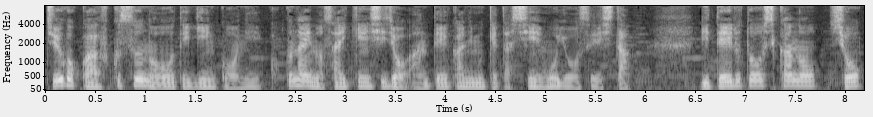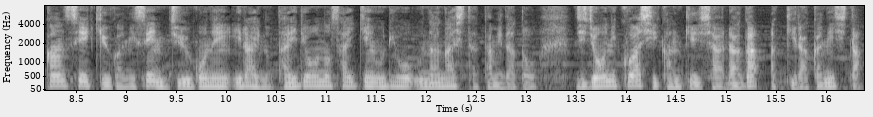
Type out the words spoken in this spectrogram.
中国は複数の大手銀行に国内の債券市場安定化に向けた支援を要請した。リテール投資家の償還請求が2015年以来の大量の債券売りを促したためだと、事情に詳しい関係者らが明らかにした。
